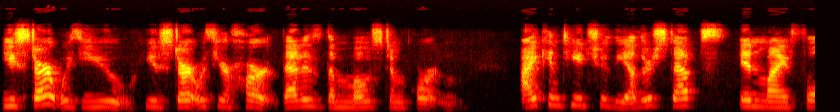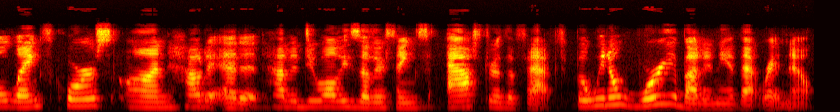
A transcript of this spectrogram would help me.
You start with you. You start with your heart. That is the most important. I can teach you the other steps in my full length course on how to edit, how to do all these other things after the fact. But we don't worry about any of that right now.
